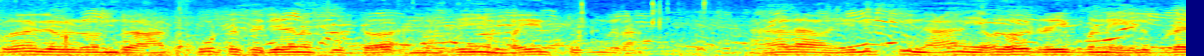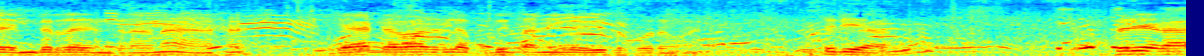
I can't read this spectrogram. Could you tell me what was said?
குழந்தை வந்து கூட்டம் சரியான கூட்டம். இந்த விஷயம் என் பையன் தூங்குறான். அதனால் அவன் எழுப்பி நான் எவ்வளோ ட்ரை பண்ண எழுப்புடா எந்திரா எந்திரான்னா கேட்டவா இல்லை புது தண்ணியில் வீச போகிறவன் சரியா? சரியாடா.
